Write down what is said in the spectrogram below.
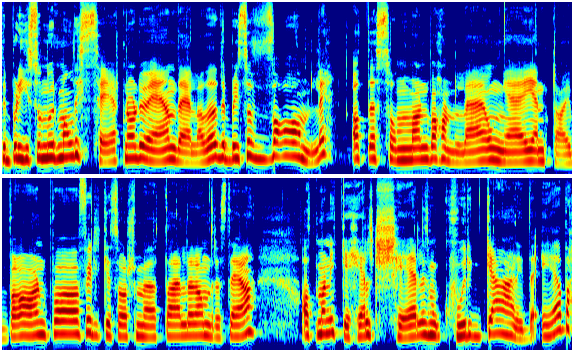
Det blir så normalisert når du er en del av det. Det blir så vanlig at det er sånn man behandler unge jenter i baren på fylkesårsmøter eller andre steder, at man ikke helt ser liksom, hvor gærent det er. da.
